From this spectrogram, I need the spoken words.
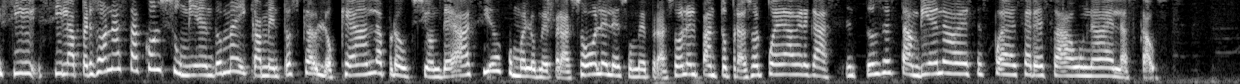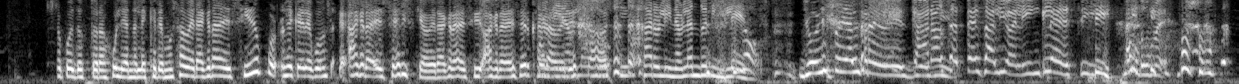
si, si la persona está consumiendo medicamentos que bloquean la producción de ácido, como el omeprazol, el esomeprazol, el pantoprazol, puede haber gas. Entonces también a veces puede ser esa una de las causas. Pues doctora Juliana, le queremos haber agradecido, por, le queremos agradecer, es que haber agradecido, agradecer por haber estado aquí. Carolina hablando en inglés. yo estoy al revés. Caro, se te salió el inglés, sí. sí.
